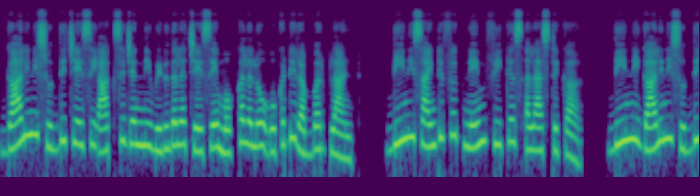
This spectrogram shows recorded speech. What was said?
గాలిని శుద్ధి చేసి ఆక్సిజన్ని విడుదల చేసే మొక్కలలో ఒకటి రబ్బర్ ప్లాంట్. దీని సైంటిఫిక్ నేమ్ ఫీకస్ అలాస్టికా దీన్ని గాలిని శుద్ధి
